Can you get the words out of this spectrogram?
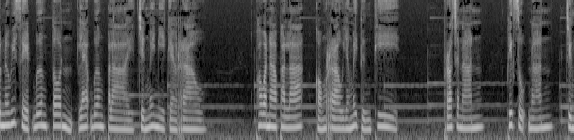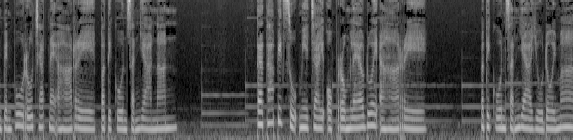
ุณวิเศษเบื้องต้นและเบื้องปลายจึงไม่มีแก่เรา ภาวนาภละของเรายังไม่ถึงที่ เพราะฉะนั้น ภิกษุนั้นจึงเป็นผู้รู้ชัดในอาหารเรปฏิกูลสัญญานั้น แต่ถ้าภิกษุมีใจอบรมแล้วด้วยอาหารเร ปฏิกูลสัญญาอยู่โดยมา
